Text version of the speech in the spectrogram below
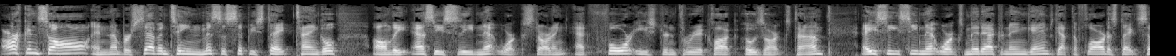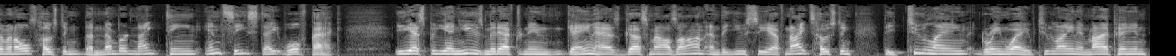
Arkansas and number 17 Mississippi State tangle on the SEC Network starting at 4 Eastern, 3 o'clock Ozarks time. ACC Network's mid afternoon games got the Florida State Seminoles hosting the number 19 NC State Wolfpack. ESPNU's mid afternoon game has Gus Malzahn and the UCF Knights hosting the Tulane Green Wave. Tulane, in my opinion,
